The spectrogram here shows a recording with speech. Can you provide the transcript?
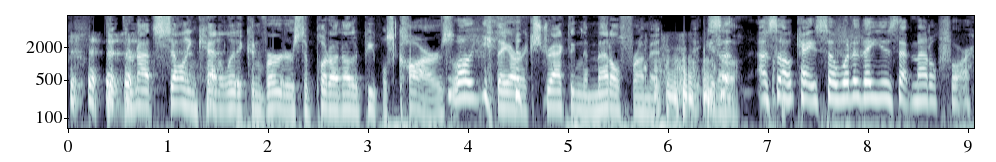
they're not selling catalytic converters to put on other people's cars. Well, they are extracting the metal from it. You so, know. so okay, so what do they use that metal for?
